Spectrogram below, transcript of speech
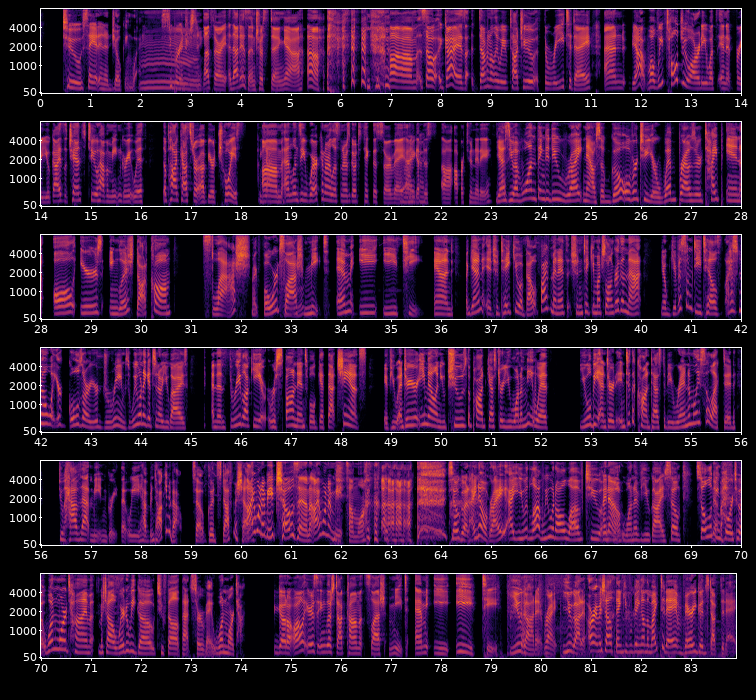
to say it in a joking way. Super Mm, interesting. That's very that is interesting. Yeah. Ah. um so guys definitely we've taught you three today and yeah well we've told you already what's in it for you guys a chance to have a meet and greet with the podcaster of your choice um and lindsay where can our listeners go to take this survey Right, and get guys. this uh, opportunity Yes, you have one thing to do right now. So go over to your web browser, type in allearsenglish.com slash, right, forward slash mm-hmm. meet, M E E T. And again, it should take you about five minutes. It shouldn't take you much longer than that. You know, give us some details. Let us know what your goals are, your dreams. We want to get to know you guys. And then three lucky respondents will get that chance. If you enter your email and you choose the podcaster you want to meet with, you will be entered into the contest to be randomly selected to have that meet and greet that we have been talking about. So good stuff, Michelle. i want to be chosen i want to meet someone so good. I know, right? I, you would love, we would all love to I know. meet one of you guys. So, so looking forward to it. One more time, Michelle, where do we go to fill out that survey? One more time. go to allearsenglish.com slash meet m-e-e-t You got it. Right. You got it. All right, Michelle, thank you for being on the mic today. Very good stuff today.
